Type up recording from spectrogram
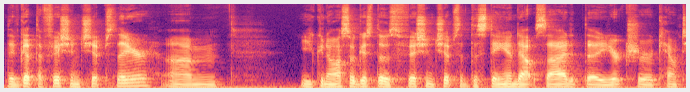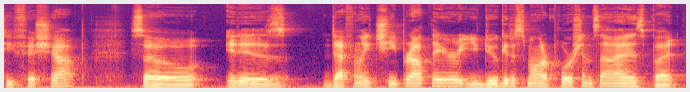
they've got the fish and chips there. Um, You can also get those fish and chips at the stand outside at the Yorkshire County Fish Shop. So it is definitely cheaper out there. You do get a smaller portion size, but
